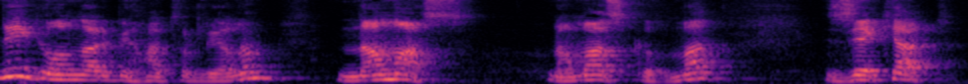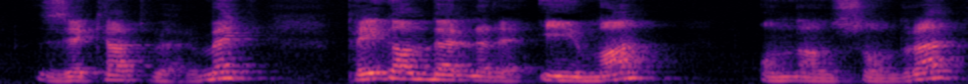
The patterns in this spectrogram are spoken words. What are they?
Neydi onlar bir hatırlayalım? Namaz, namaz kılmak, zekat, zekat vermek, peygamberlere iman, ondan sonra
